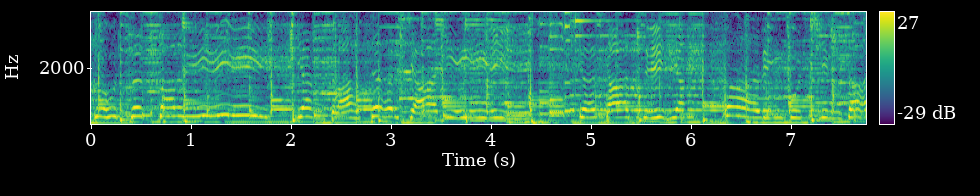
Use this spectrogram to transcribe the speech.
ku sesali yang telah terjadi Kekasih yang paling ku cintai.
